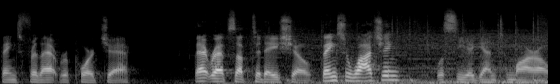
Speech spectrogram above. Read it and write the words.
Thanks for that report, Jack. That wraps up today's show. Thanks for watching. We'll see you again tomorrow.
